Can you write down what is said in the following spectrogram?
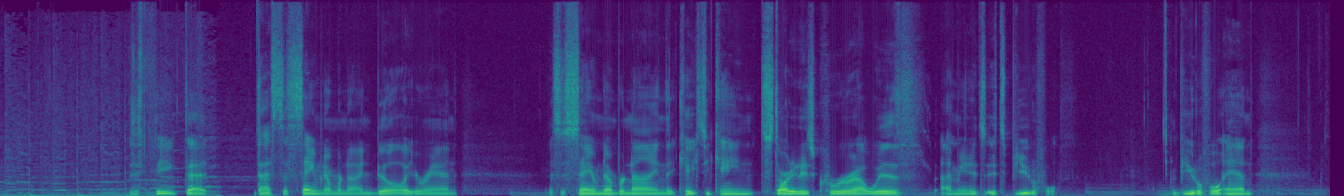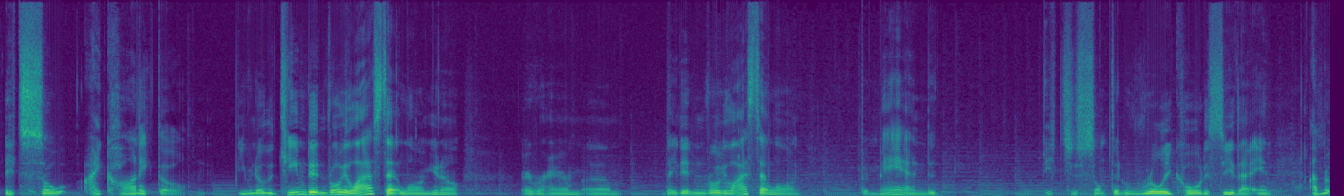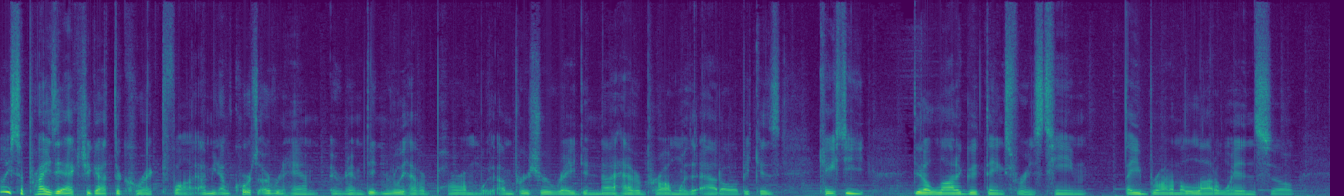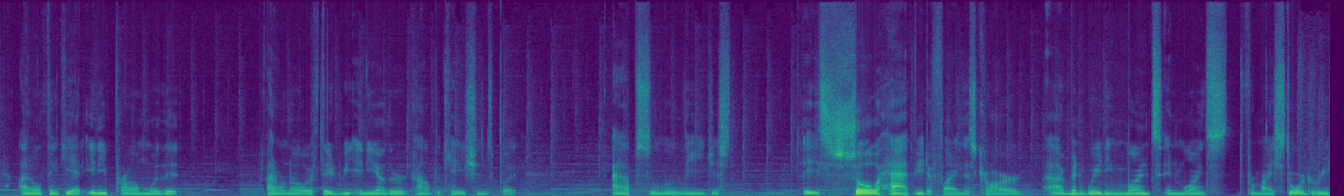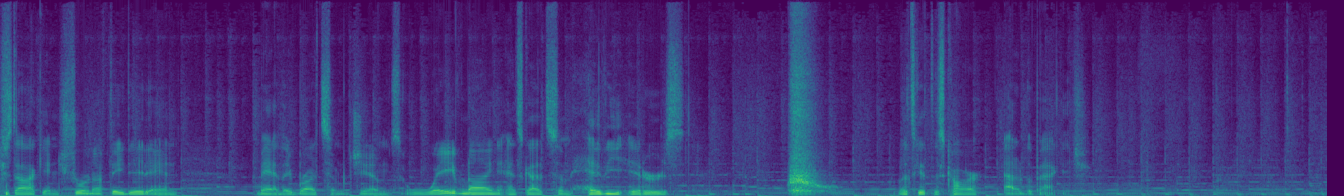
to think that that's the same number nine Bill Elliott ran. It's the same number nine that Kasey Kahne started his career out with. I mean, it's it's beautiful, beautiful, and it's so iconic though. Even though the team didn't really last that long, you know. Evernham, um, they didn't really last that long. But man, it's just something really cool to see that. And I'm really surprised they actually got the correct font. I mean, of course, Evernham, Evernham didn't really have a problem with it. I'm pretty sure Ray did not have a problem with it at all because Kasey did a lot of good things for his team. They brought him a lot of wins, so I don't think he had any problem with it. I don't know if there'd be any other complications, but absolutely just is so happy to find this car. I've been waiting months and months for my store to restock, and sure enough, they did. And man, they brought some gems. Wave 9 has got some heavy hitters. Whew. Let's get this car out of the package.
